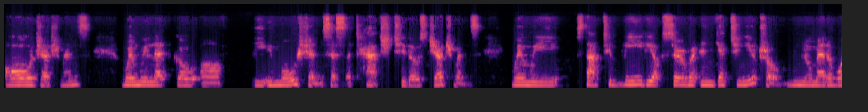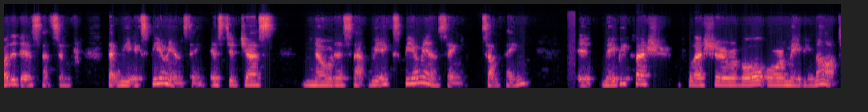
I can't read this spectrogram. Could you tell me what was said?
all judgments, when we let go of the emotions that's attached to those judgments, when we start to be the observer and get to neutral, no matter what it is that's in, that we're experiencing, is to just notice that we're experiencing something it may be pleasurable or maybe not.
